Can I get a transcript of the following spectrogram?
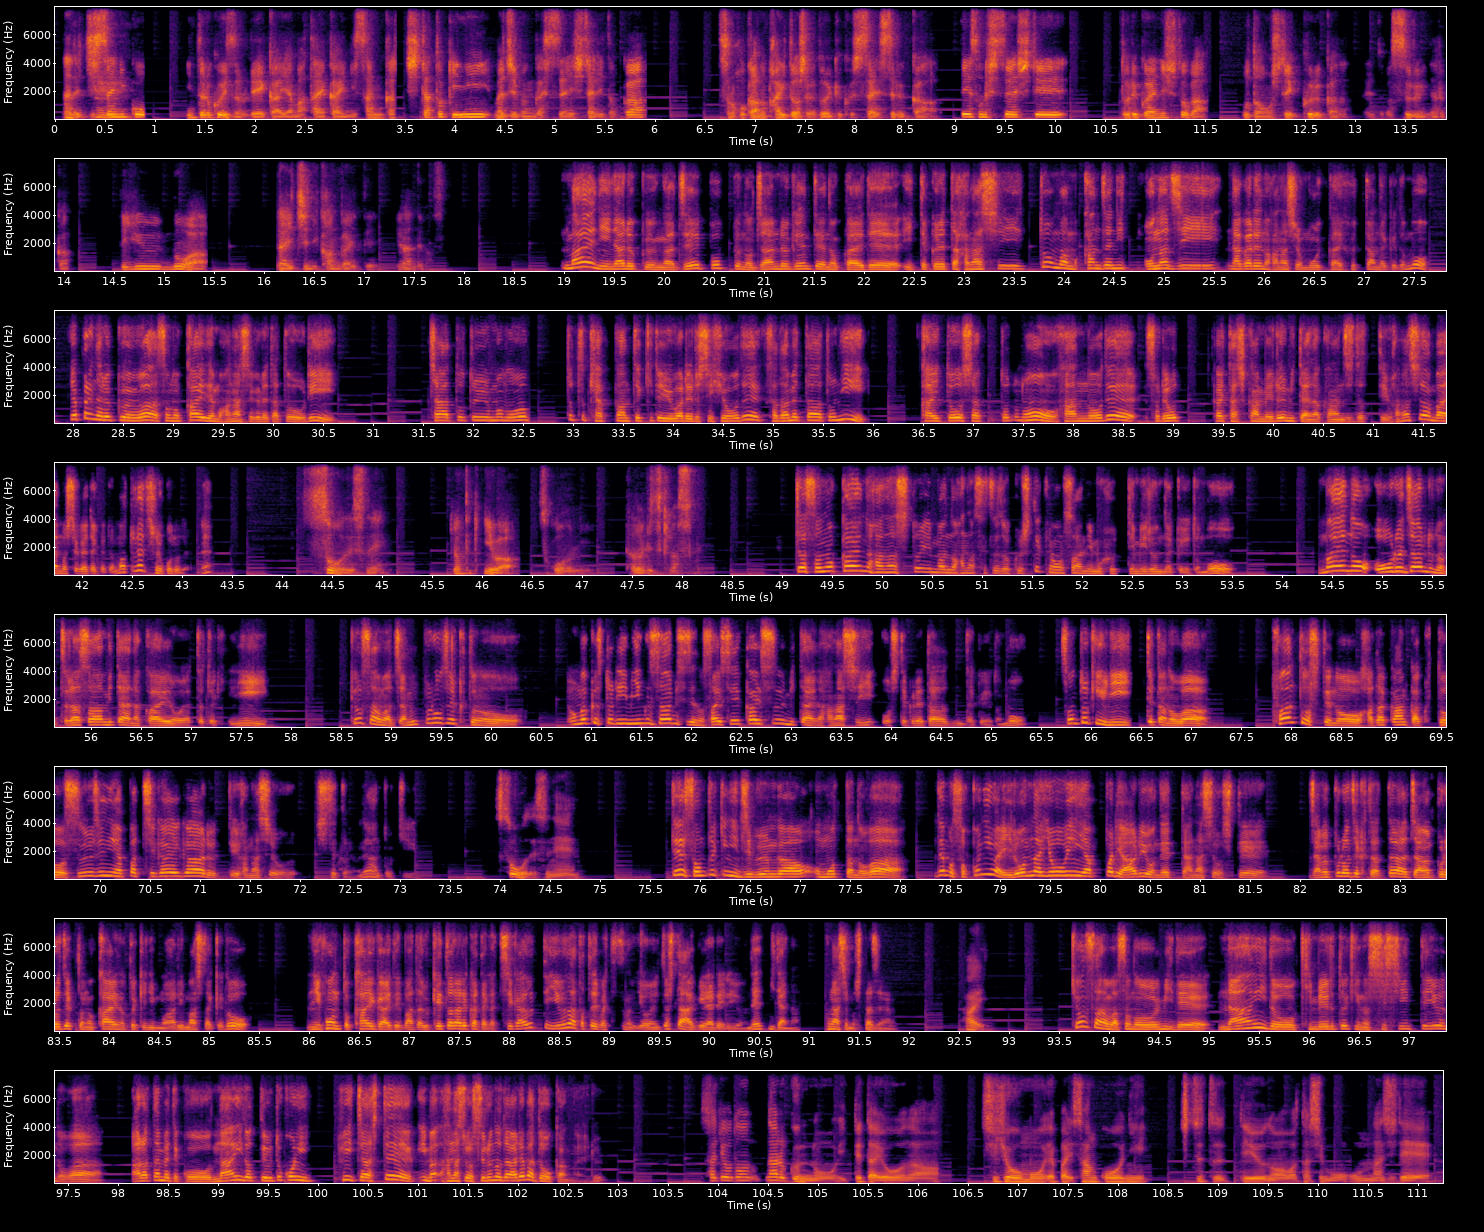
なんで実際にこう、うん、イントロクイズの例会やまあ大会に参加した時に、まあ、自分が出題したりとか、その他の回答者がどういう曲出題するか、で、その出題して、どれくらいの人がボタンを押してくるかだったりとか、スルーになるかっていうのは、第一に考えて選んでます。前になるくんが J-POP のジャンル限定の回で言ってくれた話と、まあ、完全に同じ流れの話をもう一回振ったんだけども、やっぱりなるくんはその回でも話してくれた通り、チャートというものを一つ客観的と言われる指標で定めた後に、回答者との反応でそれを回確かめるみたいな感じだっていう話は前もしてくれたけど、まあ、とりあえずそういうことだよね。そうですね。基本的にはそこにたどり着きますね。じゃあその回の話と今の話接続してきょんさんにも振ってみるんだけれども前のオールジャンルの辛さみたいな回をやった時にきょんさんはジャムプロジェクトの音楽ストリーミングサービスでの再生回数みたいな話をしてくれたんだけれどもその時に言ってたのはファンとしての肌感覚と数字にやっぱ違いがあるっていう話をしてたよね、あの時。そうですね。で、その時に自分が思ったのは、でもそこにはいろんな要因やっぱりあるよねって話をして、ジャムプロジェクトだったらジャムプロジェクトの会の時にもありましたけど、日本と海外でまた受け取られ方が違うっていうのは、例えば一つの要因として挙げられるよね、みたいな話もしたじゃん。はい。きょんさんはその意味で難易度を決める時の指針っていうのは、改めてこう難易度っていうところにフィーチャーして今話をするのであればどう考える？先ほど、なるくんの言ってたような指標もやっぱり参考にしつつっていうのは私も同じで、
